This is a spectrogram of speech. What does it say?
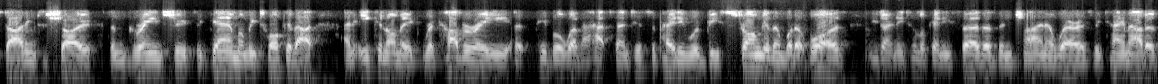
starting to show some green shoots again. When we talk about an economic recovery that people were perhaps anticipating would be stronger than what it was, you don't need to look any further than China, whereas we came out of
